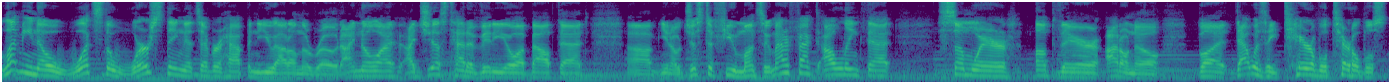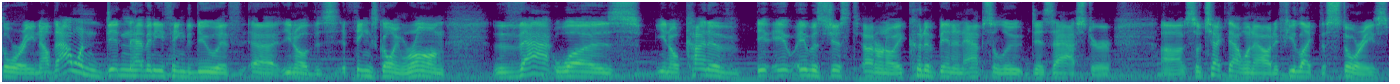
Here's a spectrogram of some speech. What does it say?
let me know what's the worst thing that's ever happened to you out on the road. I know I, I just had a video about that, um, you know, just a few months ago. Matter of fact, I'll link that somewhere up there. I don't know. But that was a terrible, terrible story. Now, that one didn't have anything to do with, uh, you know, this, things going wrong. That was, you know, kind of, it, it, it was just, I don't know, it could have been an absolute disaster. Uh, so check that one out if you like the stories.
